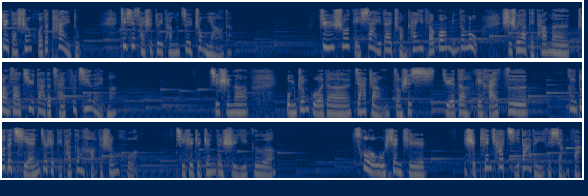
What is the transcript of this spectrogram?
对待生活的态度，这些才是对他们最重要的。至于说给下一代闯开一条光明的路，是说要给他们创造巨大的财富积累吗？其实呢，我们中国的家长总是觉得给孩子。更多的钱就是给他更好的生活，其实这真的是一个错误，甚至是偏差极大的一个想法。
